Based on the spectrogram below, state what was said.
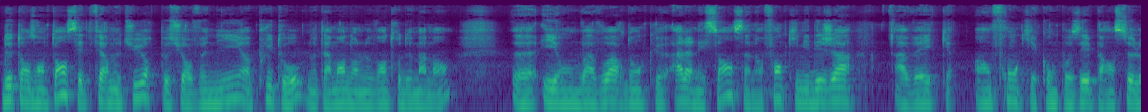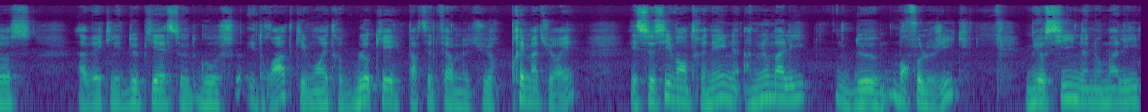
De temps en temps, cette fermeture peut survenir plus tôt, notamment dans le ventre de maman, euh, et on va voir donc à la naissance un enfant qui naît déjà avec un front qui est composé par un seul os avec les deux pièces gauche et droite qui vont être bloquées par cette fermeture prématurée. Et ceci va entraîner une anomalie de morphologique, mais aussi une anomalie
